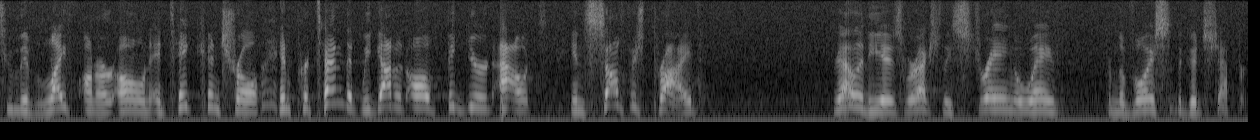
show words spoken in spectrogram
to live life on our own and take control and pretend that we got it all figured out in selfish pride, reality is we're actually straying away from the voice of the Good Shepherd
